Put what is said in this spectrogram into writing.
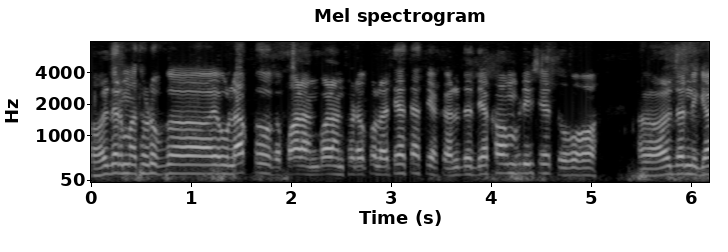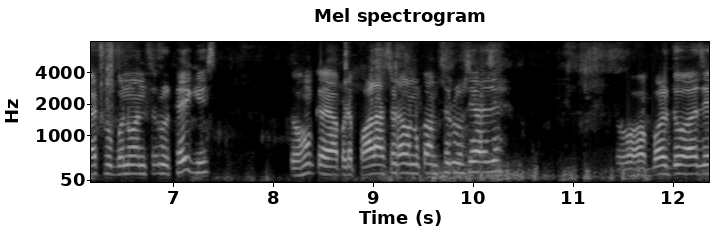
હળદરમાં થોડુંક એવું લાગતું કે પાળાને બાળાને થોડાક ઓલા ત્યાં ત્યાં ત્યાં હળદર દેખાવા મળી છે, તો હવે હળદરની ગાંઠું બનવાનું શરૂ થઈ ગઈ. તો શું કહેવાય, આપણે પાળા ચડાવવાનું કામ શરૂ છે આજે. તો બળદો આજે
